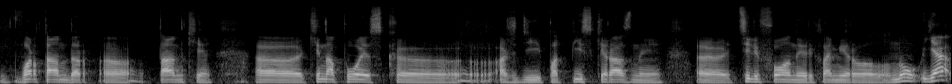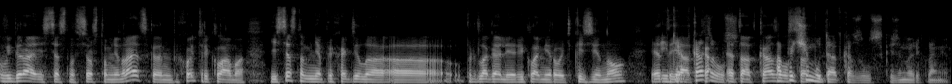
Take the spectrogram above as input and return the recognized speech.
War Thunder, танки, кинопоиск, э, HD, подписки разные, э, телефоны рекламировал. Ну, я выбираю, естественно, все, что мне нравится, когда мне приходит реклама. Естественно, мне приходило, э, предлагали рекламировать казино. Это И ты я отка- отказывался? это А отказывался. почему ты отказывался казино рекламировать?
